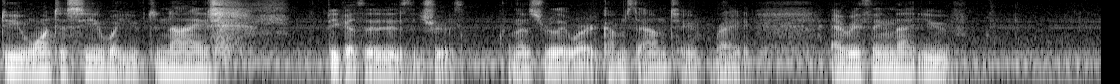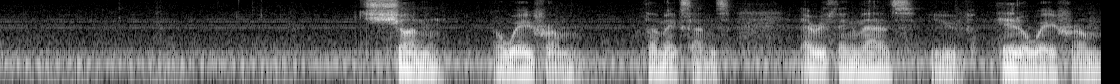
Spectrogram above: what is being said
do you want to see what you've denied? because it is the truth. And that's really where it comes down to, right? Everything that you've shunned away from, if that makes sense. Everything that you've hid away from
